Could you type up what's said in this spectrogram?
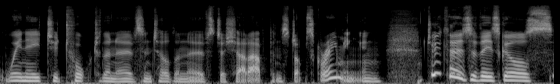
we need to talk to the nerves and tell the nerves to shut up and stop screaming. And two thirds of these girls,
